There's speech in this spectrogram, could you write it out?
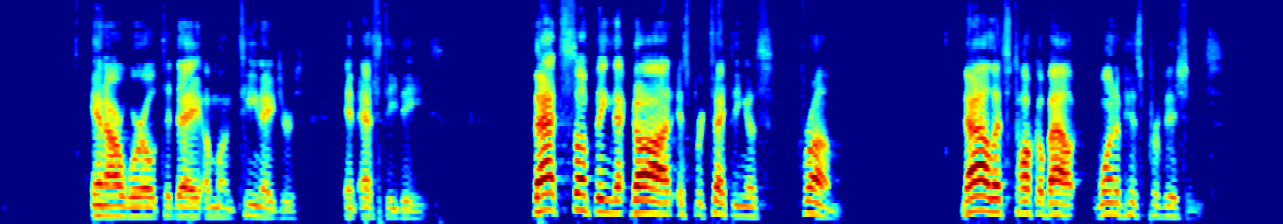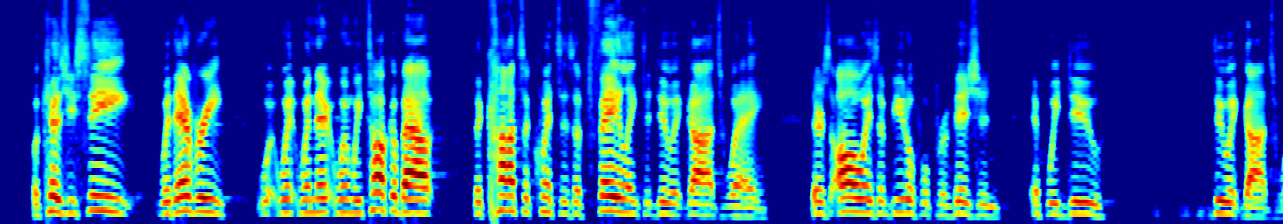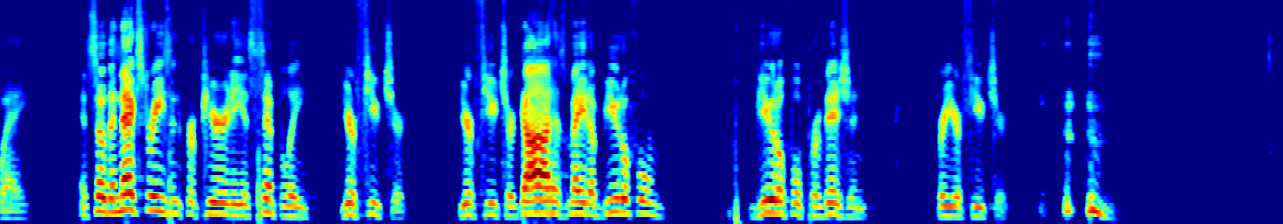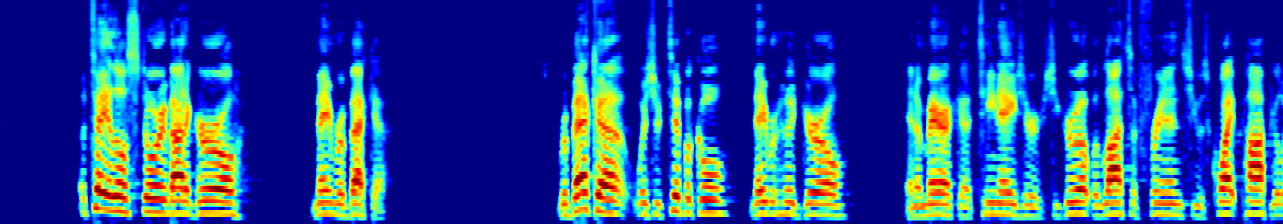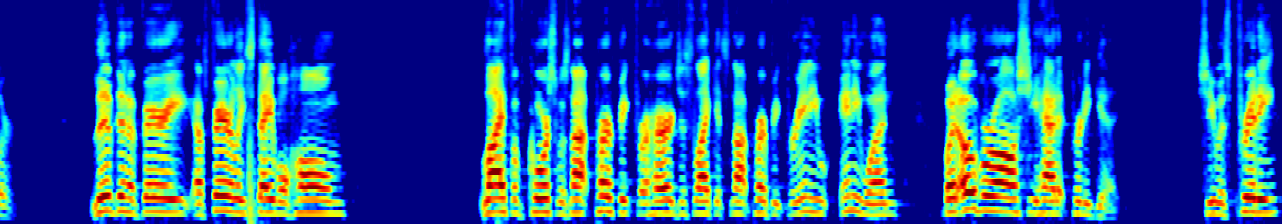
in our world today among teenagers and STDs. That's something that God is protecting us from. Now let's talk about one of his provisions. Because you see, with every, when, there, when we talk about the consequences of failing to do it God's way, there's always a beautiful provision if we do do it God's way. And so the next reason for purity is simply your future. Your future. God has made a beautiful, beautiful provision for your future. I'll tell you a little story about a girl named Rebecca. Rebecca was your typical neighborhood girl in America, teenager. She grew up with lots of friends. She was quite popular. lived in a very a fairly stable home. Life, of course, was not perfect for her, just like it's not perfect for any, anyone. But overall, she had it pretty good. She was pretty.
